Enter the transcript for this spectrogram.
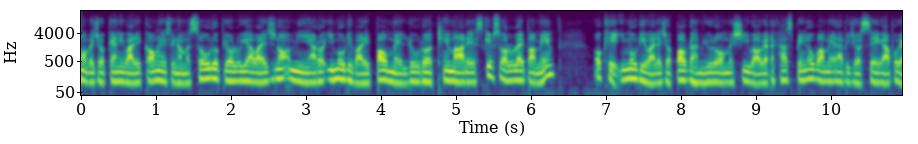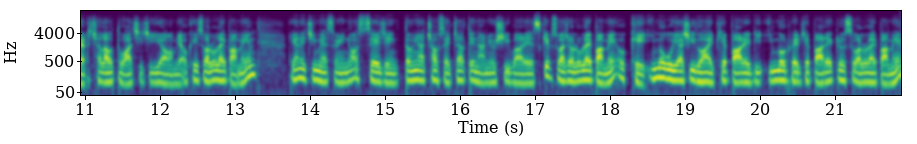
မှာပဲကျော်ကန်နေပါတွေကောင်းနေဆိုရင်တော့မစိုးလို့ပြောလို့ရပါတယ်ကျွန်တော်အမြင်ကတော့ emote တွေဘာတွေပေါက်မယ်လို့တော့ထင်ပါတယ် skip ဆိုတာလုပ်လိုက်ပါမယ် okay emote တွေပါလဲကျွန်တော်ပေါက်တာမျိုးတော့မရှိပါဘူးဗျာတစ်ခါ spin လုပ်ပါမယ်အဲ့ဒါပြီးကျွန်တော်10ကပေါ့ဗျာတစ်ချက်လောက်သွားကြည့်ကြည့်ရအောင်ဗျာ okay ဆိုတော့လုပ်လိုက်ပါမယ်ဒီကနေကြည့်မယ်ဆိုရင်တော့10ချိန်360ကျတင်တာမျိုးရှိပါတယ် skip ဆိုတာကျွန်တော်လုပ်လိုက်ပါမယ် okay emote ကိုရရှိသွားပြီဖြစ်ပါတယ်ဒီ emote ပဲဖြစ်ပါတယ် close ဆိုတာလုပ်လိုက်ပါမယ်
